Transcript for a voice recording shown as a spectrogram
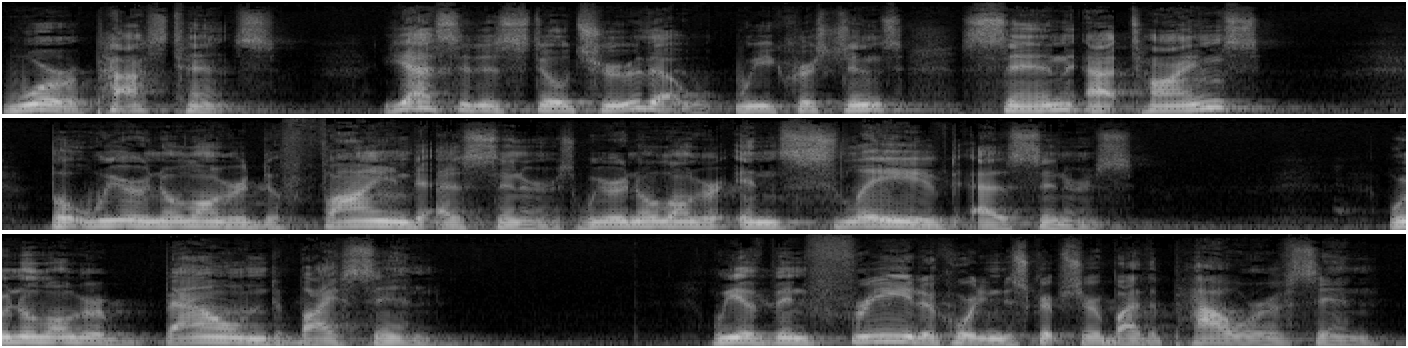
Were, past tense. Yes, it is still true that we Christians sin at times, but we are no longer defined as sinners. We are no longer enslaved as sinners. We're no longer bound by sin. We have been freed, according to Scripture, by the power of sin.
